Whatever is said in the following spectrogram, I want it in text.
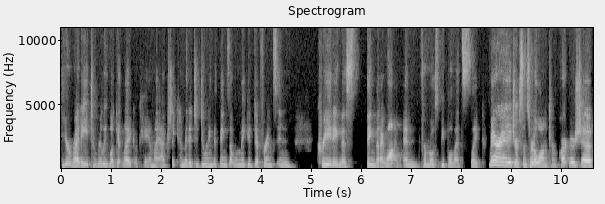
you're ready to really look at like okay am i actually committed to doing the things that will make a difference in creating this thing that i want? And for most people that's like marriage or some sort of long-term partnership.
